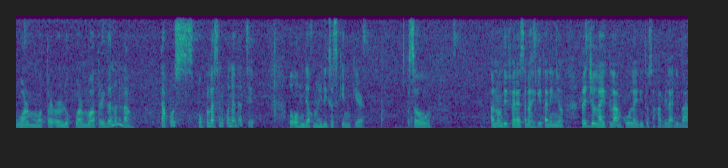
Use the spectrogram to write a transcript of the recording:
warm water or lukewarm water. Ganun lang. Tapos, pupunasan ko na, that's it. Oo, hindi ako mahilig sa skincare. So, anong difference na nakikita ninyo? Medyo light la ang kulay dito sa kabila, di ba?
